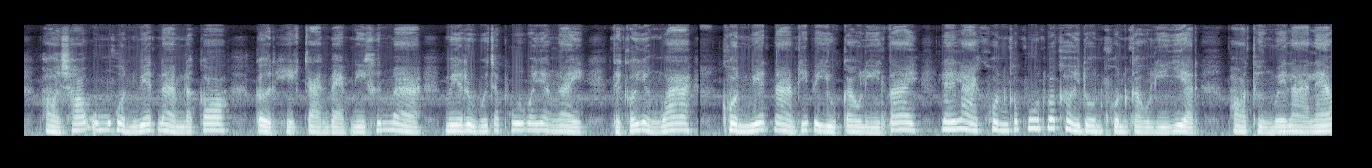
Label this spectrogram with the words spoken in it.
ๆ พอชอบอุ้มคนเวียดนามแล้วก็เกิดเหตุการณ์แบบนี้ขึ้นมา ไม่รู้ว่าจะพูดว่ายังไง แต่ก็อย่างว่าคนเวียดนามที่ไปอยู่เกาหลีใต้ หลายๆ คนก็พูดว่าเคยโดนคนเกาหลีเหยียด พอถึงเวลาแล้ว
